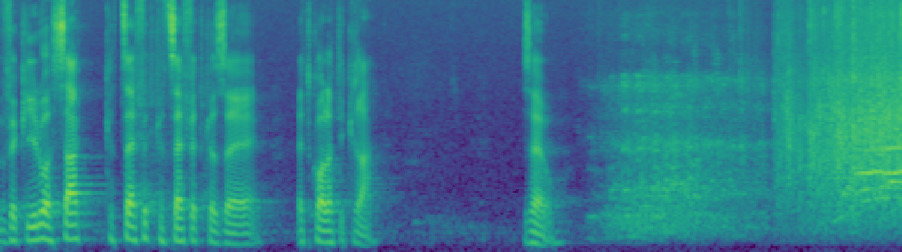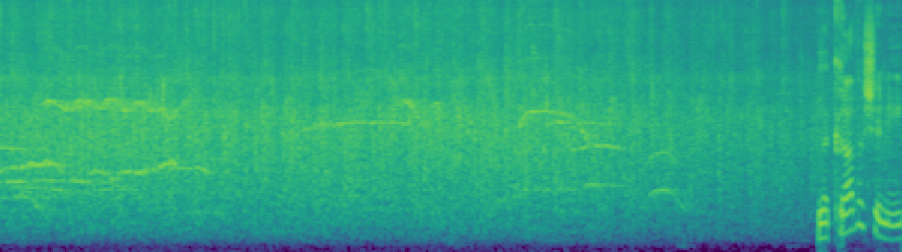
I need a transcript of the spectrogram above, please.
וכאילו עשה קצפת קצפת כזה את כל התקרה. זהו. לקרב השני,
